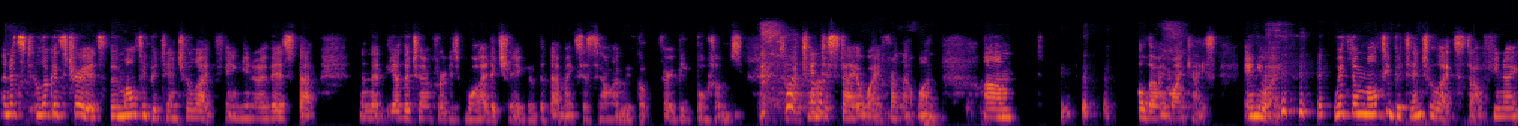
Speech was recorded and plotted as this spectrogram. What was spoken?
And it's look, it's true. It's the multi-potentialite thing. You know, there's that, and that the other term for it is wide achiever, but that makes us sound like we've got very big bottoms. So I tend to stay away from that one. Um, although in my case, anyway, with the multi-potentialite stuff, you know,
